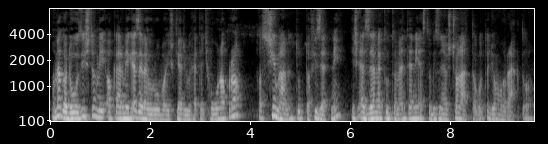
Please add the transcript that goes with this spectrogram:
a megadózist, ami akár még 1000 euróba is kerülhet egy hónapra, azt simán tudta fizetni, és ezzel meg tudta menteni ezt a bizonyos családtagot a gyomorráktól.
